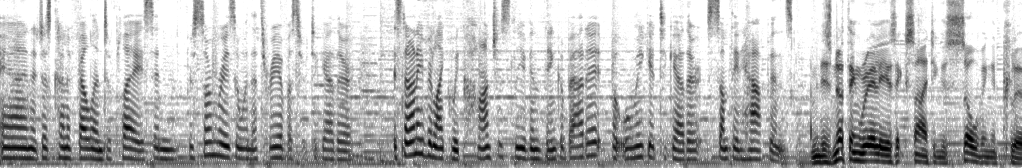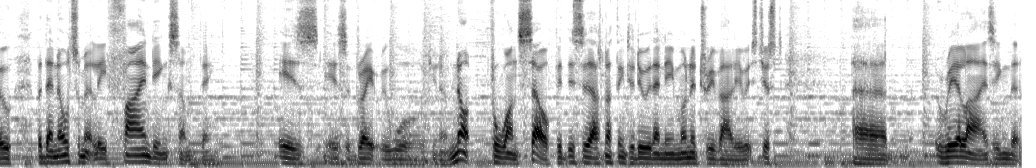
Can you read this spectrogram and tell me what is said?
and it just kind of fell into place and for some reason when the three of us are together it's not even like we consciously even think about it but when we get together something happens I mean, there's nothing really as exciting as solving a clue, but then ultimately finding something is is a great reward. You know, not for oneself. It, this has nothing to do with any monetary value. It's just uh, realizing that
